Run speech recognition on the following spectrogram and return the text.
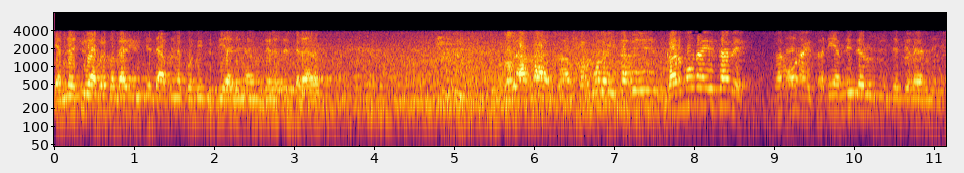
એમને શું આપણે બગાડ્યું છે તે આપણને ખોટી બુદ્ધિ આવીને ઊંધે રસ્તે ચડાવે હવે આપણા કર્મોના હિસાબે કર્મોના હિસાબે કર્મોના હિસાબે પછી એમની જરૂર શું છે પેલા એમની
